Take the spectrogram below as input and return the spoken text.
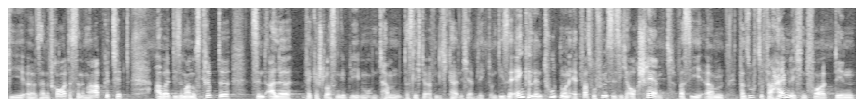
die, äh, seine Frau hat das dann immer abgetippt, aber diese Manuskripte sind alle weggeschlossen geblieben und haben das Licht der Öffentlichkeit nicht erblickt. Und diese Enkelin tut nun etwas, wofür sie sich auch schämt, was sie ähm, versucht zu verheimlichen vor den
